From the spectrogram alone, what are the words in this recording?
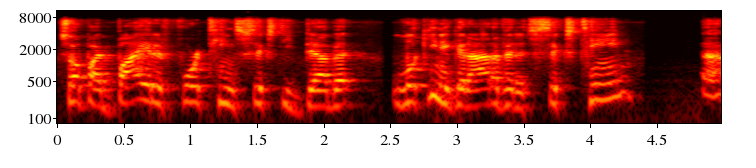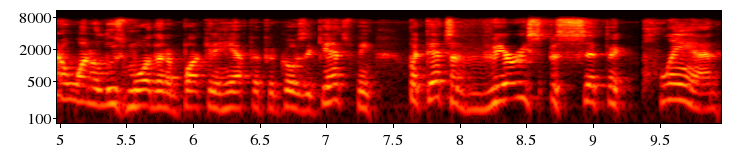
So if I buy it at 1460 debit, looking to get out of it at 16, I don't want to lose more than a buck and a half if it goes against me, but that's a very specific plan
